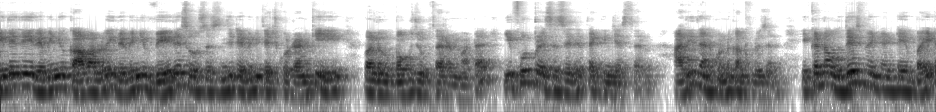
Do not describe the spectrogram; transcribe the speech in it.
ఏదైతే రెవెన్యూ కావాలో ఈ రెవెన్యూ వేరే సోర్సెస్ నుంచి రెవెన్యూ తెచ్చుకోవడానికి వాళ్ళు మొగ్గు చూపుతారనమాట ఈ ఫుడ్ ప్రైసెస్ అయితే తగ్గించేస్తారు. అది దానికి ఉన్న కంక్లూజన్ ఇక్కడ నా ఉద్దేశం ఏంటంటే బయట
